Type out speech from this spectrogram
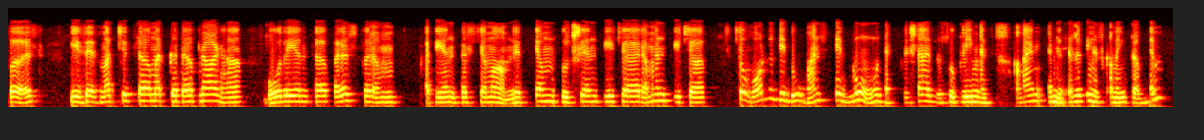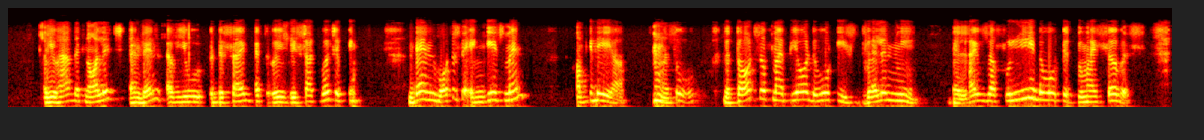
verse, he says, Matchitta Matgata Prana Bodhayanta Parasparam अत्यन्तश्च मां नित्यं तुष्यन्ति च रमन्ति च so what do they do once they know that krishna is the supreme and i'm and everything is coming from him you have that knowledge and then uh, you decide that we start worshipping then what is the engagement abhideya so the thoughts of my pure devotees dwell in me their lives are fully devoted to my service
